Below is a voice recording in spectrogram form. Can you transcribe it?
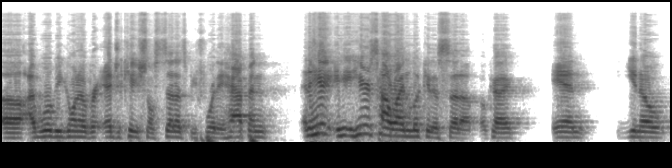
uh, I will be going over educational setups before they happen. And here, here's how I look at a setup, okay? And, you know,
